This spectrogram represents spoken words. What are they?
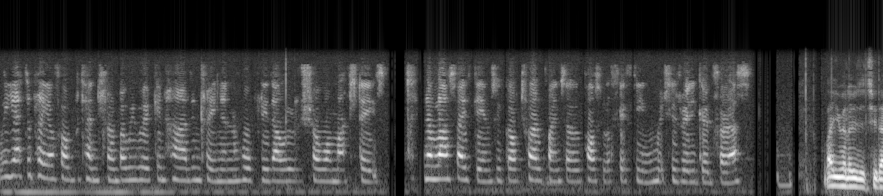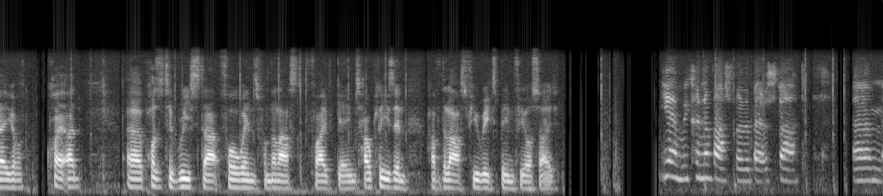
We're yet to play our full potential, but we're working hard in training, and hopefully that will show on match days. In our last five games, we've got 12 points out of a possible 15, which is really good for us. Like you alluded to there, you've quite had a positive restart, four wins from the last five games. How pleasing have the last few weeks been for your side? Yeah, we couldn't have asked for a better start. Um,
